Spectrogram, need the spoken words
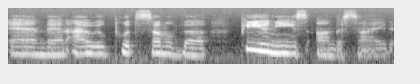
and then I will put some of the peonies on the side.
